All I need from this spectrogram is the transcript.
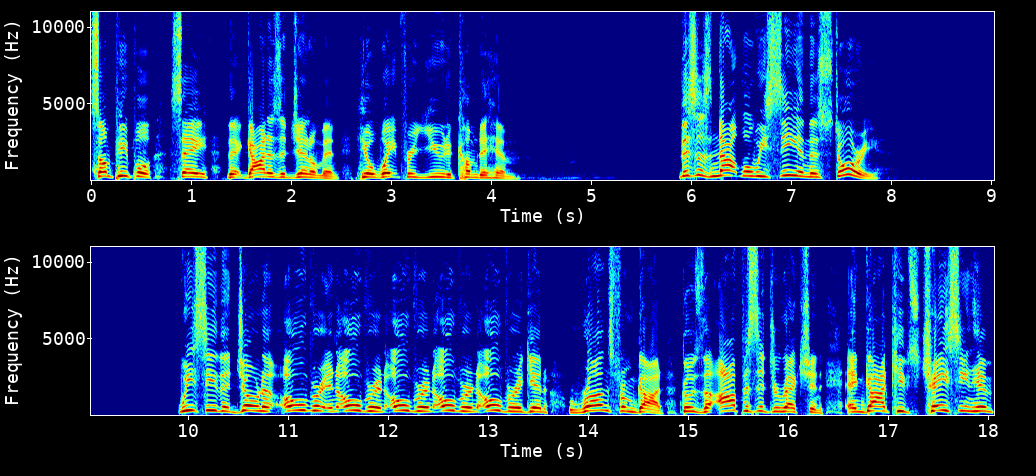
Some people say that God is a gentleman, He'll wait for you to come to Him. This is not what we see in this story. We see that Jonah over and over and over and over and over again runs from God, goes the opposite direction, and God keeps chasing him.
